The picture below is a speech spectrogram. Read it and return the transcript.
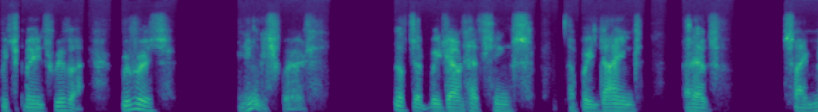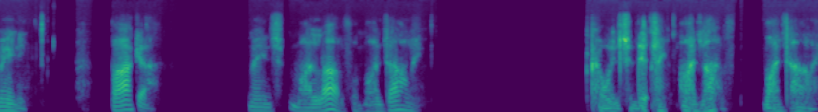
which means river. River is an English word. Not that we don't have things that we named that have same meaning. Barker means my love or my darling. Coincidentally, my love, my darling.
